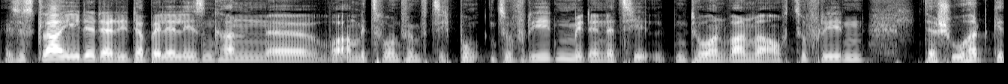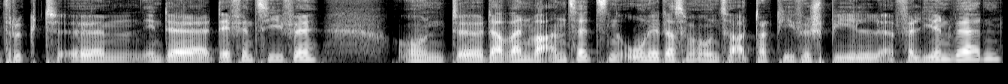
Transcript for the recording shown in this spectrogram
Es ist klar, jeder, der die Tabelle lesen kann, äh, war mit 52 Punkten zufrieden. Mit den erzielten Toren waren wir auch zufrieden. Der Schuh hat gedrückt ähm, in der Defensive. Und äh, da werden wir ansetzen, ohne dass wir unser attraktives Spiel äh, verlieren werden.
